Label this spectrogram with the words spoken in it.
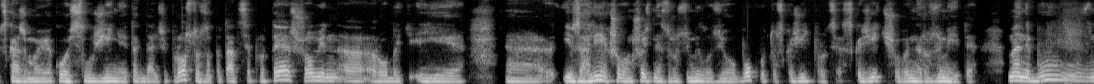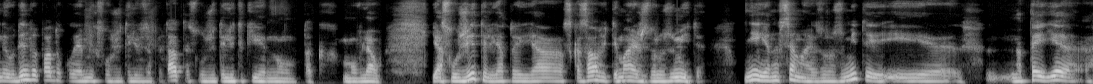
скажімо, якогось служіння і так далі. Просто запитатися про те, що він е, робить, і, е, і взагалі, якщо вам щось не зрозуміло з його боку, то скажіть про це. Скажіть, що ви не розумієте. У мене був не один випадок, коли я міг служителів запитати. Служителі такі, ну так мовляв, я служитель, я то я сказав, і ти маєш зрозуміти. Ні, я не все маю зрозуміти, і е, на те є е,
